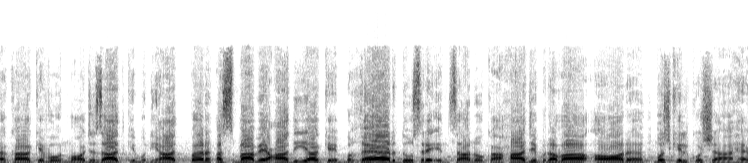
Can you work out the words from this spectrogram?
رکھا کہ وہ ان معجزات کی بنیاد پر اسباب عادیہ کے بغیر دوسرے انسانوں کا حاجب، روا اور مشکل کشا ہے۔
